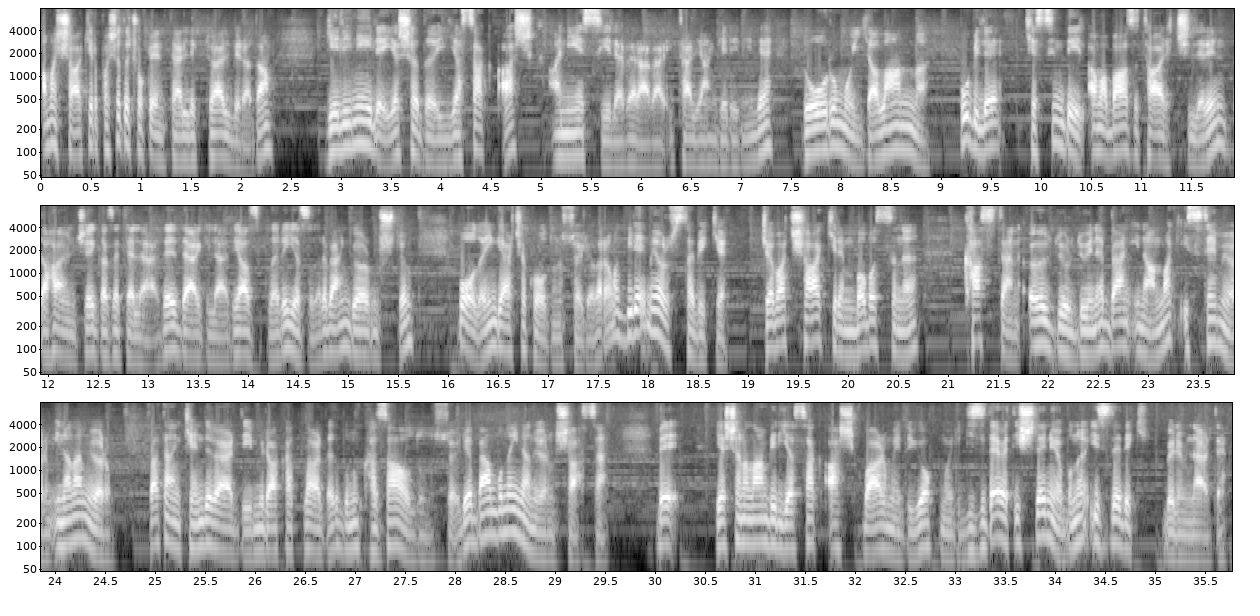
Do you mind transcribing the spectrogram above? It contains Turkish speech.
Ama Şakir Paşa da çok entelektüel bir adam. Geliniyle yaşadığı yasak aşk Aniesi'yle beraber İtalyan geliniyle doğru mu yalan mı bu bile kesin değil ama bazı tarihçilerin daha önce gazetelerde, dergilerde yazdıkları yazıları ben görmüştüm. Bu olayın gerçek olduğunu söylüyorlar ama bilemiyoruz tabii ki. Cevat Şakir'in babasını kasten öldürdüğüne ben inanmak istemiyorum, inanamıyorum. Zaten kendi verdiği mülakatlarda da bunun kaza olduğunu söylüyor. Ben buna inanıyorum şahsen. Ve yaşanılan bir yasak aşk var mıydı, yok muydu? Dizide evet işleniyor. Bunu izledik bölümlerde.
